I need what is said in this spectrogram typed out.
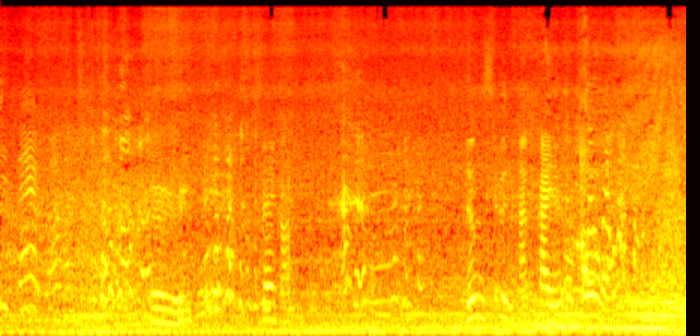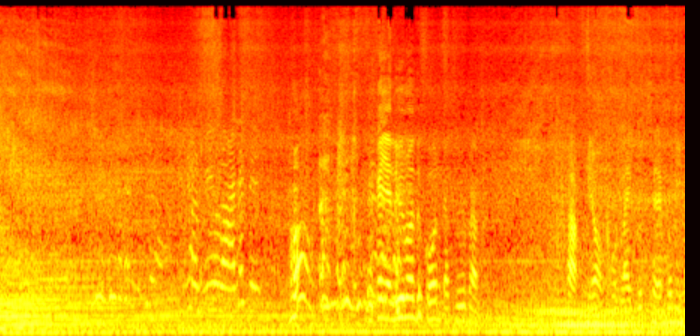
ชิ้นแรกวะเออแป้งก่อนดึงขึ้นหักไข่โอ้โหย้อนวิวร้านได้สิฮะเออก็อย่าลืมว่าทุกคนก็คือแบบฝากพี่น้องกดไลค์กดแชร์ก็นี่ค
